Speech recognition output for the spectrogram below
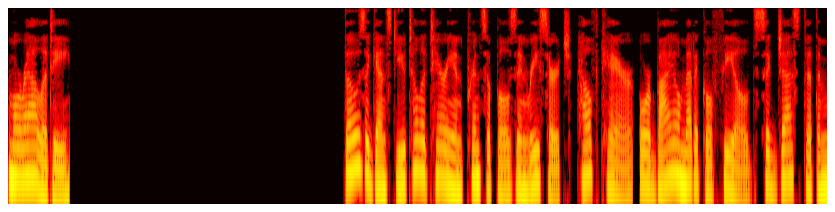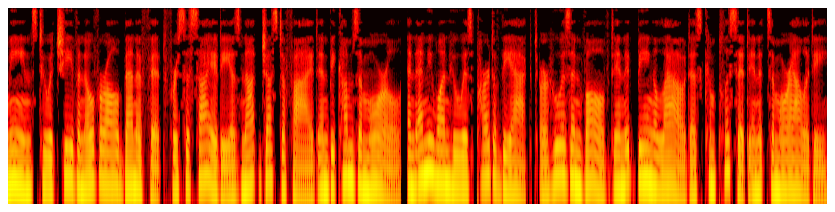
Morality Those against utilitarian principles in research, health care, or biomedical fields suggest that the means to achieve an overall benefit for society is not justified and becomes immoral, and anyone who is part of the act or who is involved in it being allowed is complicit in its immorality.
